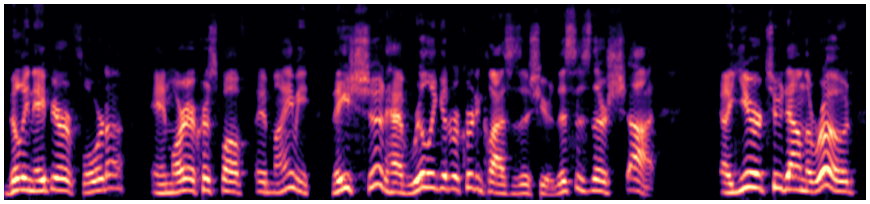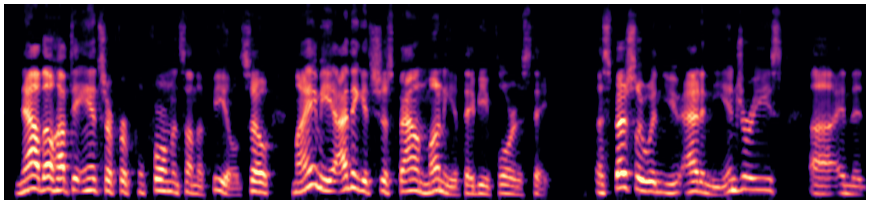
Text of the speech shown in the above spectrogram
Billy Napier at Florida and Mario Cristobal at Miami, they should have really good recruiting classes this year. This is their shot. A year or two down the road, now they'll have to answer for performance on the field. So Miami, I think it's just found money if they beat Florida State, especially when you add in the injuries uh, and the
